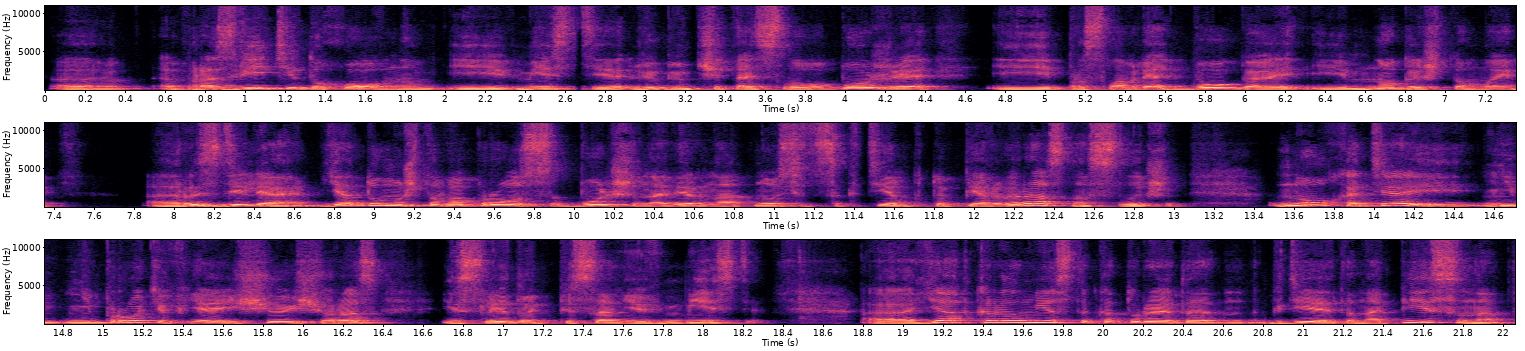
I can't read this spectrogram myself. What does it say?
в развитии духовном и вместе любим читать Слово Божие и прославлять Бога и многое, что мы э, разделяем. Я думаю, что вопрос больше, наверное, относится к тем, кто первый раз нас слышит. Но хотя и не, не против, я еще еще раз исследовать Писание вместе. Э, я открыл место, которое это, где это написано,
